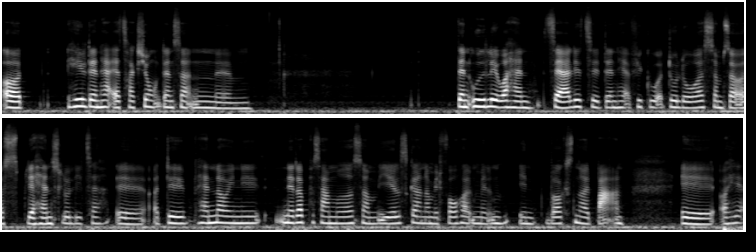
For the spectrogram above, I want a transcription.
Og hele den her attraktion, den sådan... Øh, den udlever han særligt til den her figur Dolores, som så også bliver hans Lolita. Øh, og det handler jo egentlig netop på samme måde som i Elskeren om et forhold mellem en voksen og et barn. Øh, og her,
